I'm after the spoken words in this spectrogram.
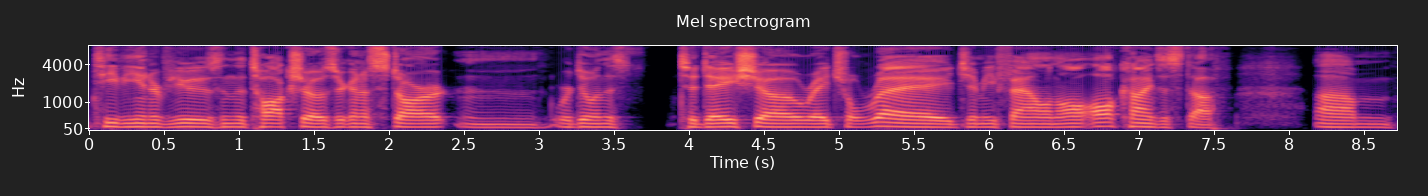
TV interviews and the talk shows are going to start, and we're doing this Today Show, Rachael Ray, Jimmy Fallon, all all kinds of stuff. Um,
